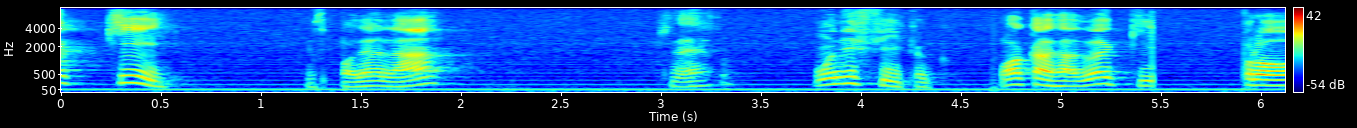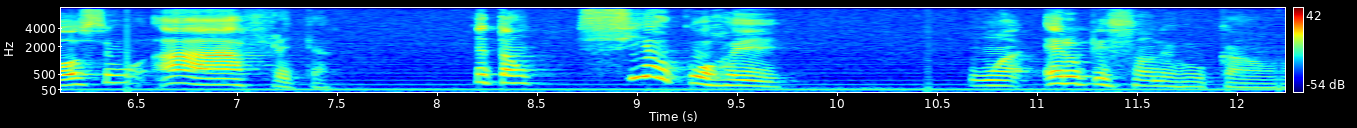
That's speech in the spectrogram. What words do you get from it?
aqui. Vocês podem olhar, certo? Onde fica? Localizado aqui, próximo à África. Então, se ocorrer uma erupção de vulcão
